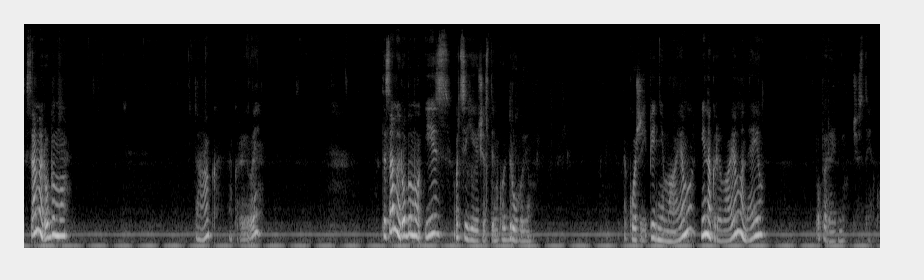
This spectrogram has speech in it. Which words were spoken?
Те саме робимо. Так, накрили. Те саме робимо із оцією частинкою, другою. Також її піднімаємо і накриваємо нею попередню частинку.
